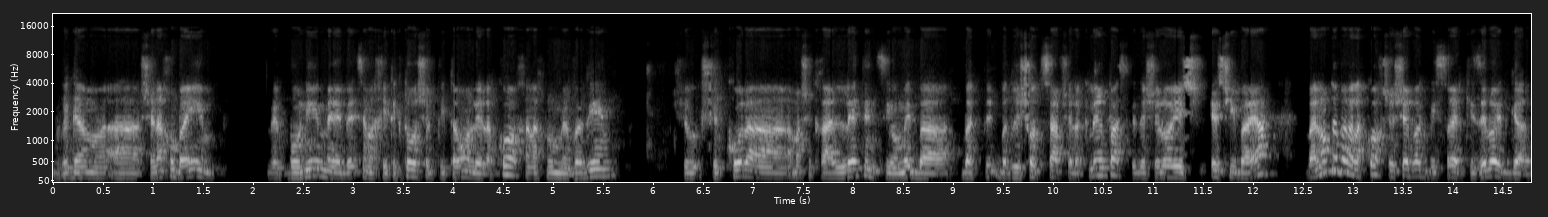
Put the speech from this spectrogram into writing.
וגם כשאנחנו באים ובונים אה, בעצם ארכיטקטורה של פתרון ללקוח, אנחנו מוודאים שכל ה, מה שנקרא ה-latency עומד בדרישות סף של ה-clearpass כדי שלא יהיה איזושהי בעיה, ואני לא מדבר על לקוח שיושב רק בישראל, כי זה לא אתגר,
